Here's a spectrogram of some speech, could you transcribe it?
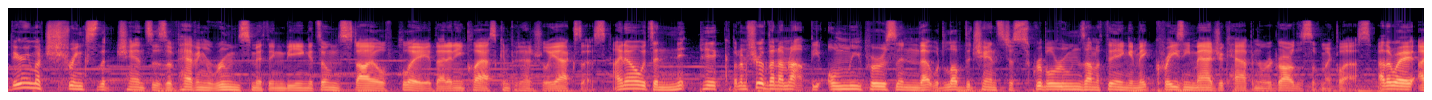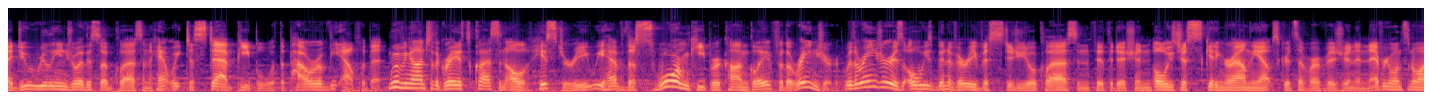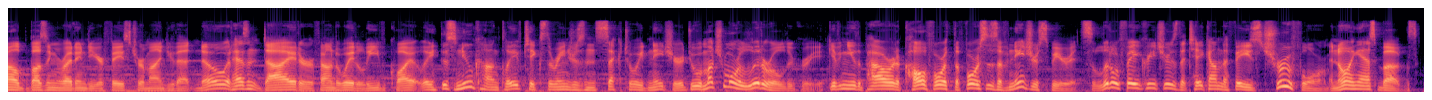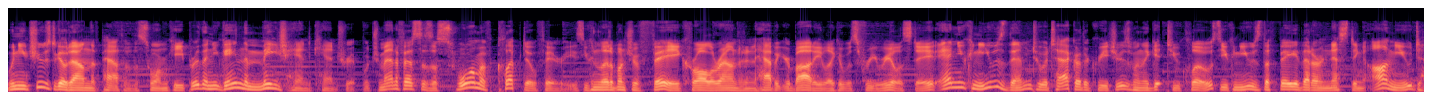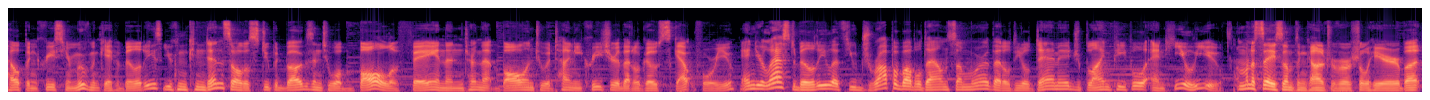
very much shrinks the chances of having runesmithing being its own style of play that any class can potentially access. I know it's a nitpick, but I'm sure that I'm not the only person that would love the chance to scribble runes on a thing and make crazy magic happen regardless of my class. Either way, I do really enjoy the subclass and I can't wait to stab people with the power of the alphabet. Moving on to the greatest class in all of history, we have the Swarm Keeper Conclave for the Ranger, where the Ranger has always been a very vestigial class in 5th edition, always just skidding around the outskirts of our vision and every once in a while buzzing right into your face to remind you that no, it hasn't died or found a way to leave quietly. This new conclave takes the ranger's insectoid nature to a much more literal degree, giving you the power to call forth the forces of nature spirits, little fey creatures that take on the fey's true form, annoying ass bugs. When you choose to go down the path of the swarm keeper, then you gain the mage hand cantrip, which manifests as a swarm of klepto fairies. You can let a bunch of fey crawl around and inhabit your body like it was free real estate, and you can use them to attack other creatures when they get too close. You can use the fey that are nesting on you to help increase your movement capabilities. You can condense all the stupid bugs into a ball of fey and then turn that ball into a tiny creature that'll go scout for you. And your last ability lets you drop a bubble down somewhere that'll deal damage, blind people, and heal you. I'm gonna say something controversial here, but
